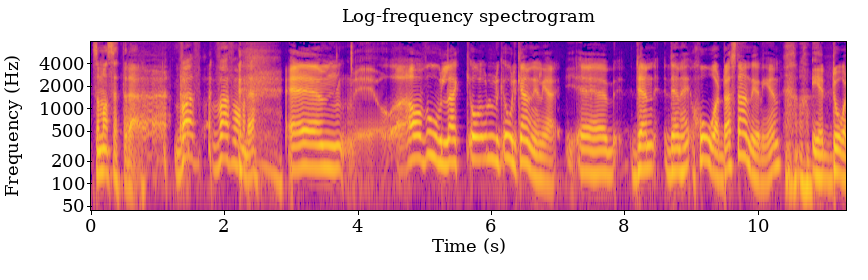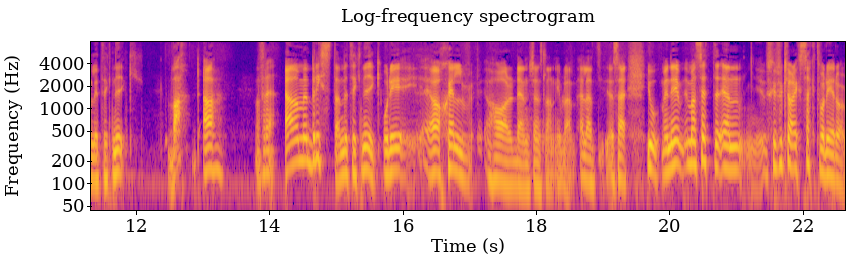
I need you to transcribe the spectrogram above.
som man sätter där. Var, varför har man det? Ehm, av olika, olika, anledningar. Ehm, den, den hårdaste anledningen är dålig teknik. Va? Ja, Varför det? ja, men bristande teknik. Och det, jag själv har den känslan ibland. Eller att, så här, jo, men det, man sätter en... Jag ska förklara exakt vad det är då.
